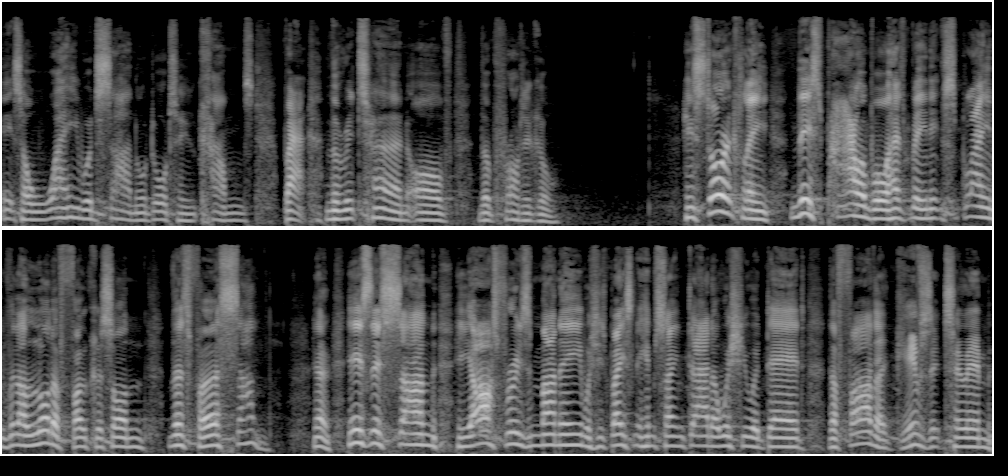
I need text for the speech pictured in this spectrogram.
It's a wayward son or daughter who comes back, the return of the prodigal. Historically, this parable has been explained with a lot of focus on the first son. You know, here's this son, he asks for his money, which is basically him saying, Dad, I wish you were dead. The father gives it to him.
